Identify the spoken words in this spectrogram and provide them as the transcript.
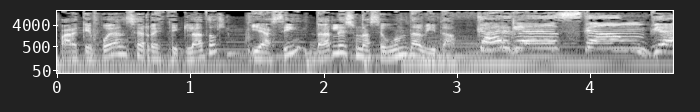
para que puedan ser reciclados y así darles una segunda vida. Carglass cambia,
